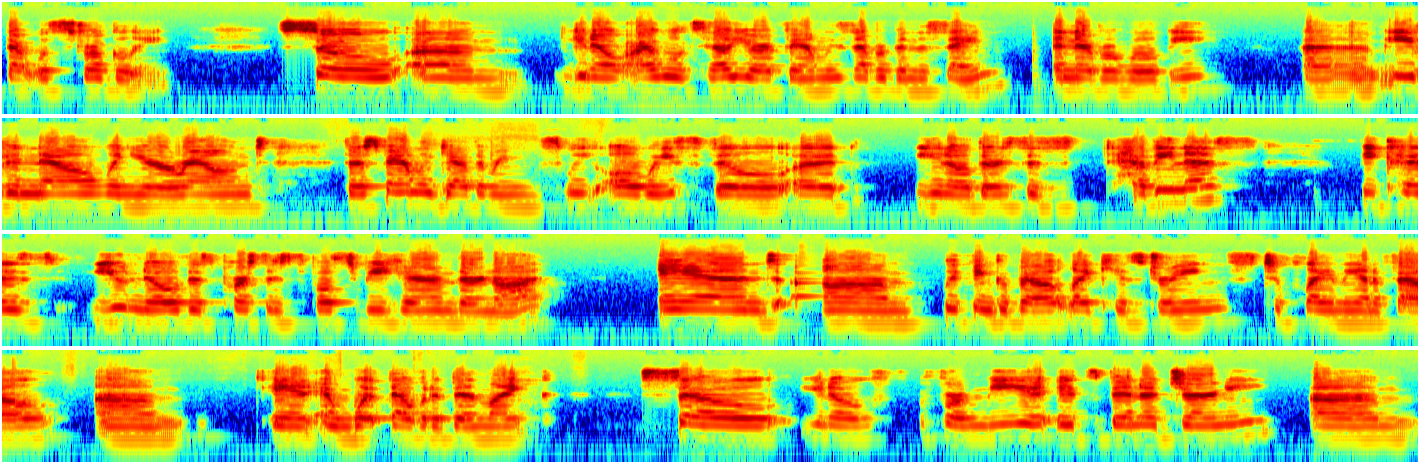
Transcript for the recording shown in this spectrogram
that was struggling. So, um, you know, I will tell you, our family's never been the same and never will be. Um, even now, when you're around, there's family gatherings, we always feel, uh, you know, there's this heaviness because you know this person is supposed to be here and they're not. And um, we think about like his dreams to play in the NFL um, and, and what that would have been like. So, you know, for me, it's been a journey. Um,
